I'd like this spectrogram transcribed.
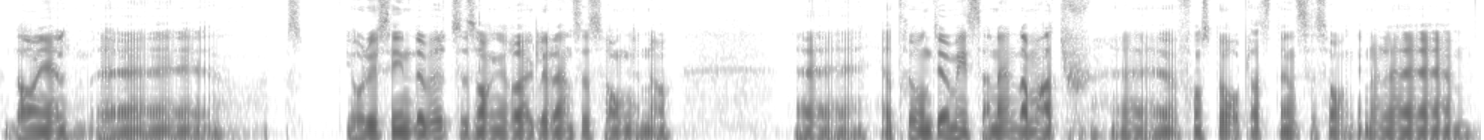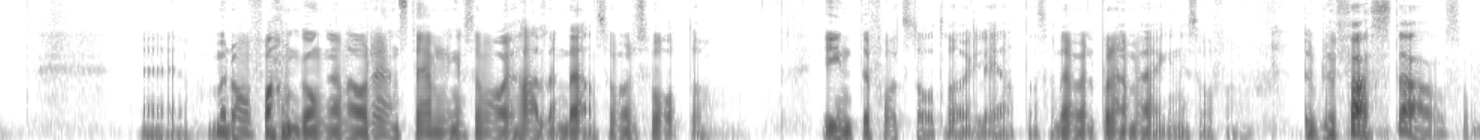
Daniel eh, gjorde sin debutsäsong i Rögle den säsongen och Eh, jag tror inte jag missade en enda match eh, från ståplats den säsongen. Och det, eh, med de framgångarna och den stämningen som var i hallen där så var det svårt att inte få ett stort Rögle-hjärta. Så det är väl på den vägen i så fall. Du blev fast där alltså?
